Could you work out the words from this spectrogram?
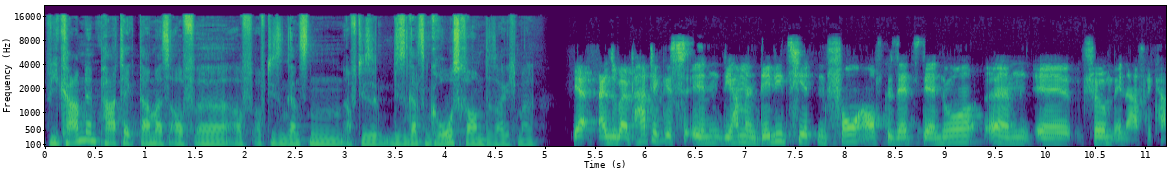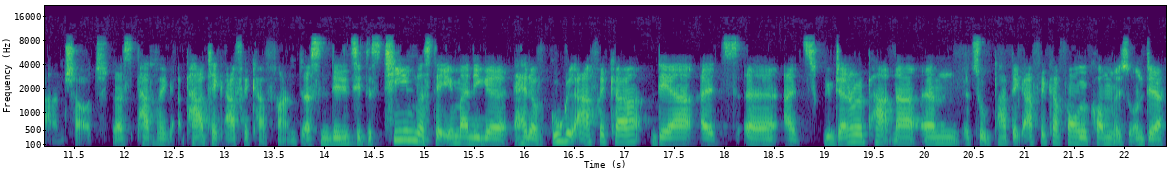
Wie kam denn Partec damals auf, äh, auf, auf diesen ganzen, auf diese, diesen ganzen Großraum, sage ich mal? Ja, also bei Patek ist, ähm, die haben einen dedizierten Fonds aufgesetzt, der nur ähm, äh, Firmen in Afrika anschaut. Das Patek, Patek Afrika Fund. Das ist ein dediziertes Team, das ist der ehemalige Head of Google Afrika, der als, äh, als General Partner ähm, zu Patek Afrika Fonds gekommen ist und der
